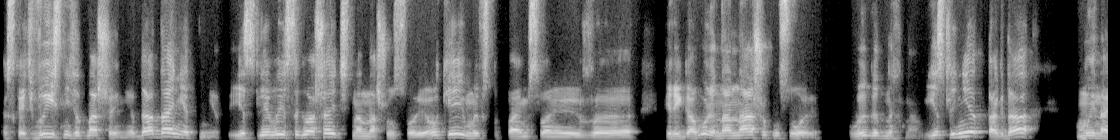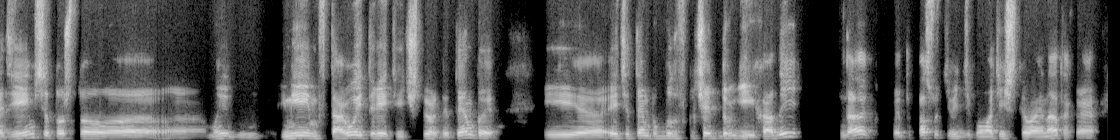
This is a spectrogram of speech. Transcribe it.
так сказать, выяснить отношения. Да, да, нет, нет. Если вы соглашаетесь на наши условия, окей, мы вступаем с вами в переговоры на наших условиях, выгодных нам. Если нет, тогда мы надеемся, то, что э, мы имеем второй, третий, четвертый темпы и э, эти темпы будут включать другие ходы, да, это, по сути, ведь дипломатическая война такая –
